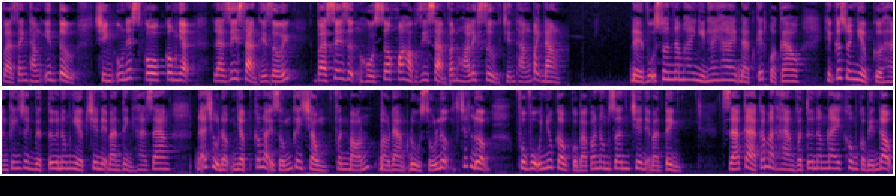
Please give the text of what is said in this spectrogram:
và danh thắng Yên Tử trình UNESCO công nhận là di sản thế giới và xây dựng hồ sơ khoa học di sản văn hóa lịch sử chiến thắng Bạch Đằng. Để vụ xuân năm 2022 đạt kết quả cao, hiện các doanh nghiệp cửa hàng kinh doanh vật tư nông nghiệp trên địa bàn tỉnh Hà Giang đã chủ động nhập các loại giống cây trồng, phân bón, bảo đảm đủ số lượng, chất lượng, phục vụ nhu cầu của bà con nông dân trên địa bàn tỉnh. Giá cả các mặt hàng vật tư năm nay không có biến động,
